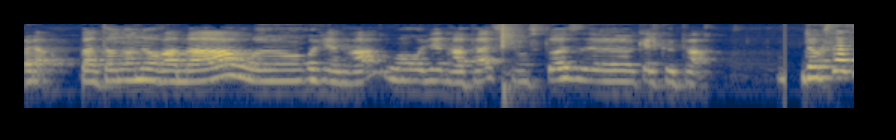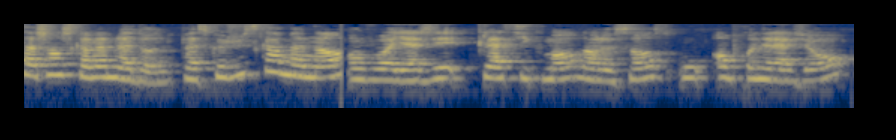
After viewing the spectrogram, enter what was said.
Voilà, quand on en aura marre, euh, on reviendra ou on reviendra pas si on se pose euh, quelque part. Donc ça, ça change quand même la donne parce que jusqu'à maintenant, on voyageait classiquement dans le sens où on prenait l'avion,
